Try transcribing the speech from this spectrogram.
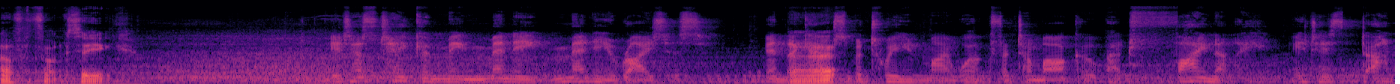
Oh, for fuck's sake. It has taken me many, many rises in the gaps between my work for Tamako, but finally it is done.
